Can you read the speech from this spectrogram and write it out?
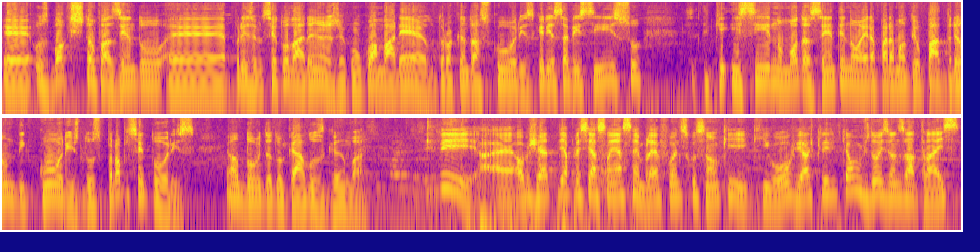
Eh, os boxes estão fazendo, eh, por exemplo, setor laranja com, com amarelo, trocando as cores. Queria saber se isso que, e se no Moda Center não era para manter o padrão de cores dos próprios setores? É uma dúvida do Carlos Gamba. Inclusive, é, objeto de apreciação em Assembleia foi uma discussão que, que houve, eu acredito que há uns dois anos atrás.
